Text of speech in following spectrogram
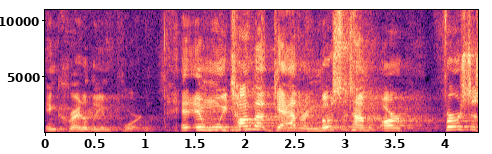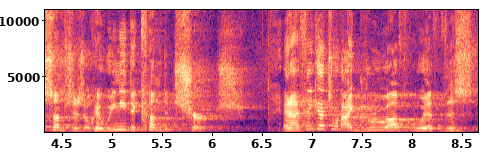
incredibly important. And, and when we talk about gathering, most of the time our first assumption is okay, we need to come to church. And I think that's what I grew up with this,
